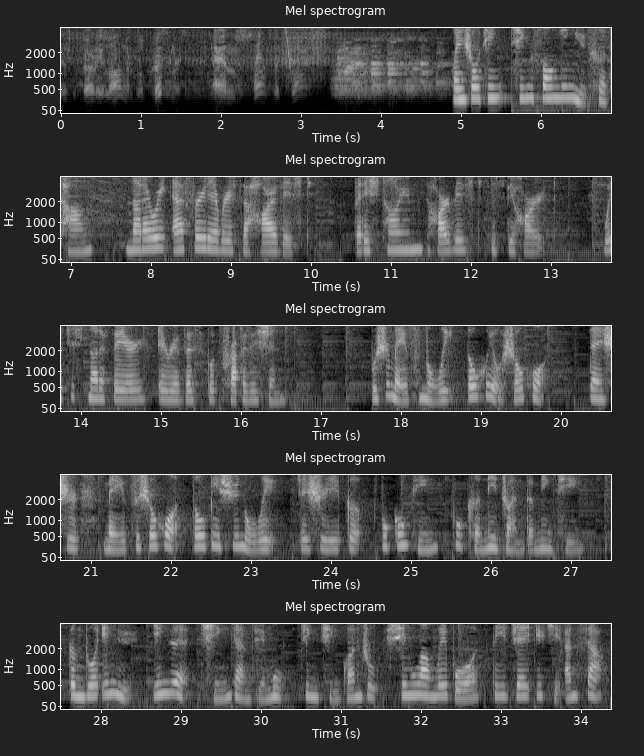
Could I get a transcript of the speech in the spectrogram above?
isn't very long until Christmas, and Santa Claus. 欢迎收听轻松英语课堂。Not every effort there is a harvest, but each time the harvest must be hard, which is not a fair, irreversible proposition. 不是每一次努力都会有收获，但是每一次收获都必须努力，这是一个不公平、不可逆转的命题。更多英语、 音乐、情感节目，敬请关注新浪微博 DJ Yuki 安夏。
